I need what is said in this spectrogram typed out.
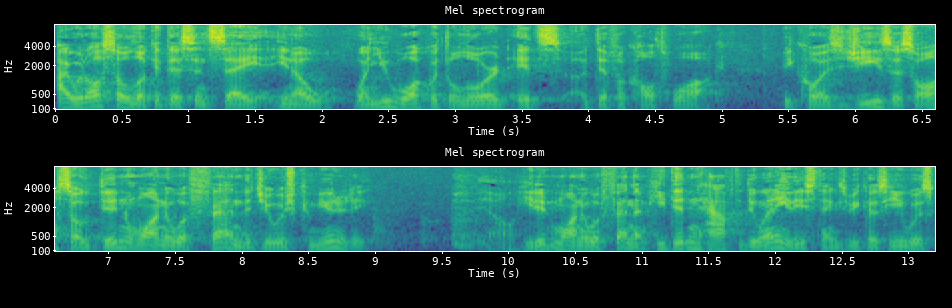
I would also look at this and say, you know, when you walk with the Lord, it's a difficult walk because Jesus also didn't want to offend the Jewish community. You know, he didn't want to offend them. He didn't have to do any of these things because he was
